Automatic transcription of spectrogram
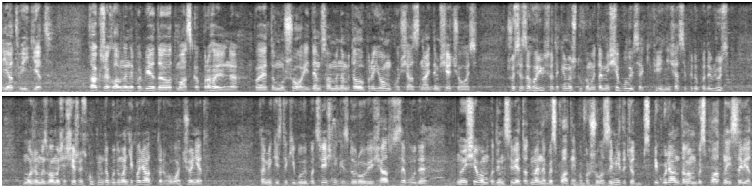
я твій дід. Так же головне не побіда, а от маска, правильно. Поэтому що, йдемо з вами на металоприйомку, зараз знайдемо ще чогось. Щось я загорівся такими штуками, там іще були всякі фігні. Зараз я піду подивлюсь. Може ми з вами ще, щось купимо та будемо антикваріат торгувати, що ні. Там якісь такі були підсвічники здорові, зараз все буде. Ну і ще вам один совет від мене безплатний. Попрошу вас замітити, от спекулянта вам безплатний совет.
